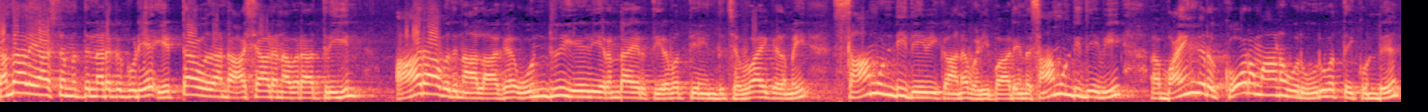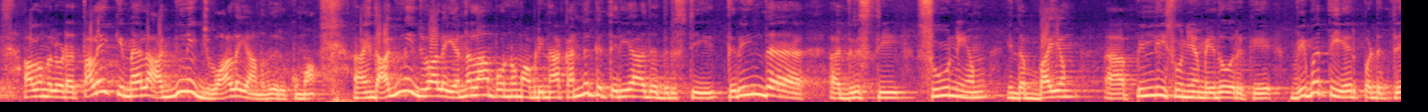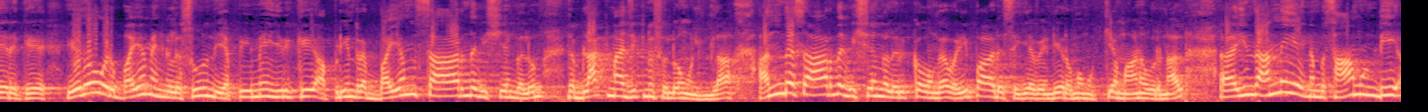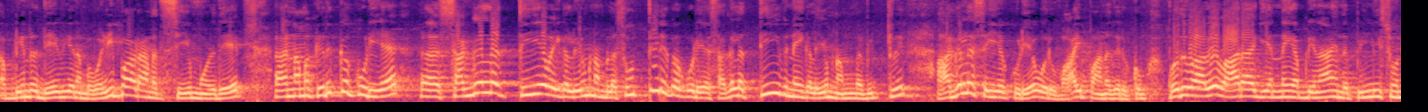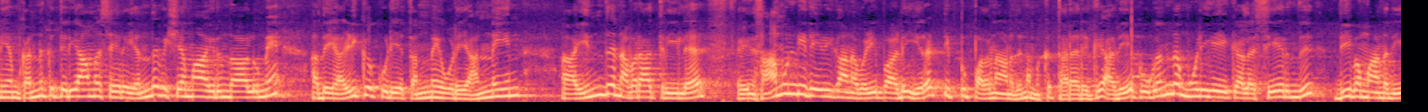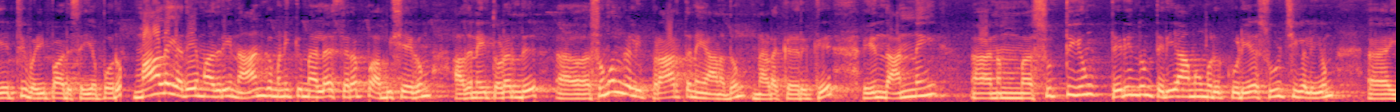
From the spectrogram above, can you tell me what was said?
ஸ்கந்தாலய ஆசிரமத்தில் நடக்கக்கூடிய எட்டாவது ஆண்டு ஆஷாட நவராத்திரியின் ஆறாவது நாளாக ஒன்று ஏழு இரண்டாயிரத்தி இருபத்தி ஐந்து செவ்வாய்க்கிழமை சாமுண்டி தேவிக்கான வழிபாடு. இந்த சாமுண்டி தேவி பயங்கர கோரமான ஒரு உருவத்தை கொண்டு அவங்களோட தலைக்கு மேலே அக்னி ஜுவாலையானது இருக்குமா. இந்த அக்னி ஜுவாலை என்னெல்லாம் பண்ணும் அப்படின்னா கண்ணுக்கு தெரியாத திருஷ்டி தெரிந்த திருஷ்டி சூன்யம் இந்த பயம் பில்லி சூன்யம் ஏதோ இருக்குது விபத்து ஏற்படுத்தே இருக்குது ஏதோ ஒரு பயம் எங்களை சூழ்ந்து எப்பயுமே இருக்குது அப்படின்ற பயம் சார்ந்த விஷயங்களும் இந்த பிளாக் மேஜிக்னு சொல்லுவோம் இல்லைங்களா? அந்த சார்ந்த விஷயங்கள் இருக்கவங்க வழிபாடு செய்ய வேண்டிய ரொம்ப முக்கியமான ஒரு நாள். இந்த அன்னையை நம்ம சாமுண்டி அப்படின்ற தேவியை நம்ம வழிபாடானது செய்யும் பொழுதே நமக்கு இருக்கக்கூடிய சகல தீயவைகளையும் நம்மளை சுற்றி இருக்கக்கூடிய சகல தீவினைகளையும் நம்ம விற்று அகல செய்யக்கூடிய ஒரு வாய்ப்பானது இருக்கும். பொதுவாகவே வாராகி எண்ணெய் அப்படின்னா இந்த பில்லி சூனியம் கண்ணுக்கு தெரியாமல் செய்கிற எந்த விஷயமா இருந்தாலுமே அதை அழிக்கக்கூடிய தன்மையுடைய அன்னையின் இந்த நவராத்திரியில் சாமுண்டி தேவிக்கான வழிபாடு இரட்டிப்பு பலனானது நமக்கு தர இருக்கு. அதே உகந்த மூலிகைகளை சேர்ந்து தீபமானது ஏற்றி வழிபாடு செய்ய போகிறோம் மாலை அதே மாதிரி நான்கு மணிக்கு மேலே சிறப்பு அபிஷேகம் அதனை தொடர்ந்து சுமங்கலி பிரார்த்தனையானதும் நடக்க இருக்கு. இந்த அன்னை நம்ம சுத்தியும் தெரிந்தும் தெரியாமல் இருக்கக்கூடிய சூழ்ச்சிகளையும்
